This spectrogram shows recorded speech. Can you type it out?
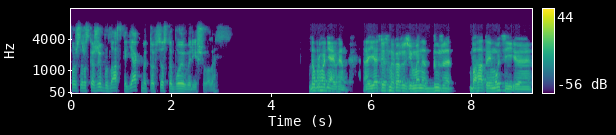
розкажи, будь ласка, як ми то все з тобою вирішували. Доброго дня, Євген. Е, Я, чесно кажучи, в мене дуже багато емоцій. е,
